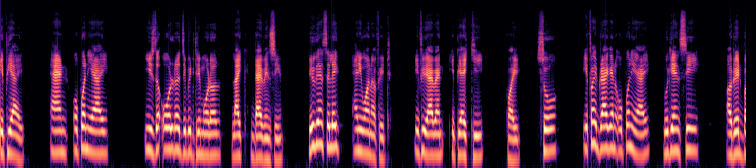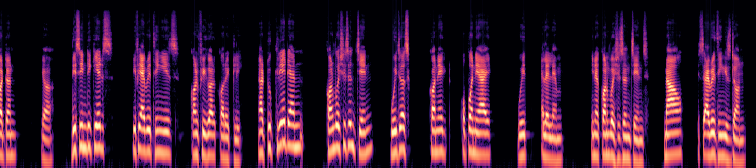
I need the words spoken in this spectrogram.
API and OpenAI is the older GPT-3 model like DaVinci. You can select any one of it if you have an API key for it. So if I drag an OpenAI, we can see a red button here. This indicates if everything is configured correctly. Now to create an conversation chain, we just connect OpenAI with LLM in a conversation chain. Now it's everything is done.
